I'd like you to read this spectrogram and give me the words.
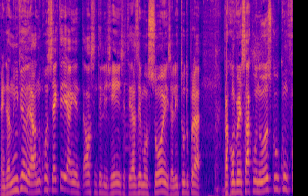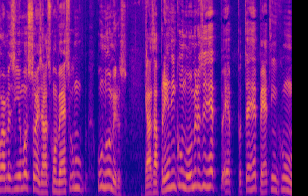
Ainda não ela não consegue ter a nossa inteligência, ter as emoções ali, tudo para conversar conosco com formas de emoções. Elas conversam com, com números. Elas aprendem com números e rep- é, até repetem com,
